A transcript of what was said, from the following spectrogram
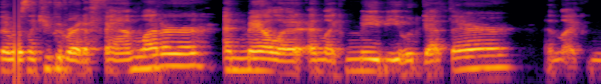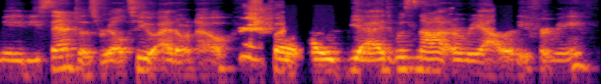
there was like you could write a fan letter and mail it, and like maybe it would get there, and like maybe Santa's real too. I don't know, but I, yeah, it was not a reality for me.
